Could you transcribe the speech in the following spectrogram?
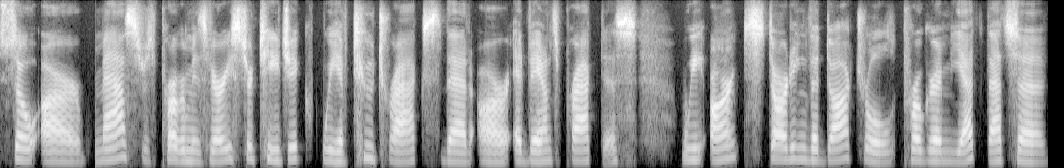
So, our master's program is very strategic. We have two tracks that are advanced practice. We aren't starting the doctoral program yet. That's a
